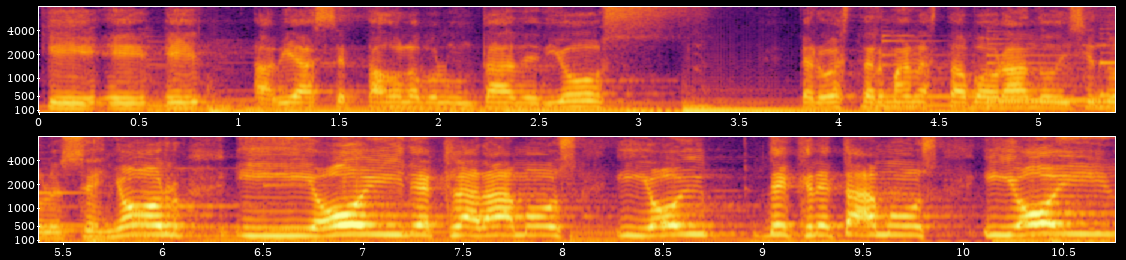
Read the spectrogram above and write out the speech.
que eh, había aceptado la voluntad de Dios pero esta hermana estaba orando diciéndole, Señor, y hoy declaramos, y hoy decretamos, y hoy,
